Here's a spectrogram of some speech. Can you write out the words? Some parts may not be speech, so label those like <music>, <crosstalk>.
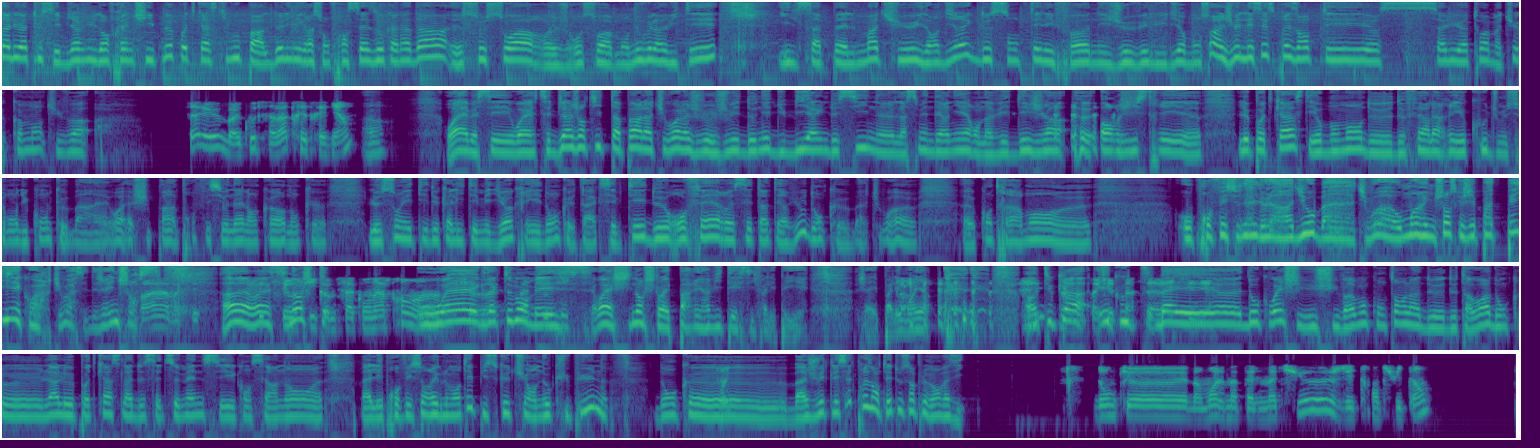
Salut à tous et bienvenue dans Friendship, le podcast qui vous parle de l'immigration française au Canada. Euh, ce soir, je reçois mon nouvel invité. Il s'appelle Mathieu, il est en direct de son téléphone et je vais lui dire bonsoir et je vais le laisser se présenter. Euh, salut à toi Mathieu, comment tu vas? Salut, bah écoute, ça va très très bien. Hein? Ouais, ben c'est ouais, c'est bien gentil de ta part là. Tu vois là, je, je vais donner du behind the scene. Euh, la semaine dernière, on avait déjà <laughs> euh, enregistré euh, le podcast et au moment de, de faire la réécoute, je me suis rendu compte que ben ouais, je suis pas un professionnel encore, donc le son était de qualité médiocre et donc tu as accepté de refaire cette interview. Donc bah tu vois, contrairement aux professionnels de la radio, ben tu vois, au moins une chance que j'ai pas de payer quoi. Tu vois, c'est déjà une chance. Ouais, bah, c'est ah, ouais, sinon aussi comme ça qu'on apprend. Hein, ouais, exactement. mais ouais, sinon je t'aurais pas réinvité s'il fallait payer. J'avais pas les moyens. <laughs> en tout cas, écoute, ben, euh, donc ouais, je suis, je suis vraiment content là de, de t'avoir. Donc euh, là, le podcast là de cette semaine, c'est concernant euh, bah, les professions réglementées puisque tu en occupes une. Donc, bah, je vais te laisser te présenter tout simplement. Vas-y. Donc, euh, ben moi, je m'appelle Mathieu, j'ai 38 ans.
